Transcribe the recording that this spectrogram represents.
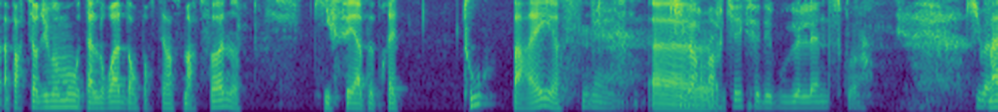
à partir du moment où tu as le droit d'emporter un smartphone qui fait à peu près tout, pareil. Mais euh, qui va remarquer que c'est des Google Lens, quoi bah,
